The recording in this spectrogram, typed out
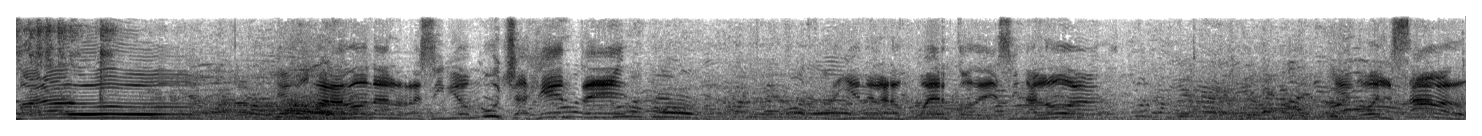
Marado. Llegó Maradona, lo recibió mucha gente. Ahí en el aeropuerto de Sinaloa. Llegó el sábado.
